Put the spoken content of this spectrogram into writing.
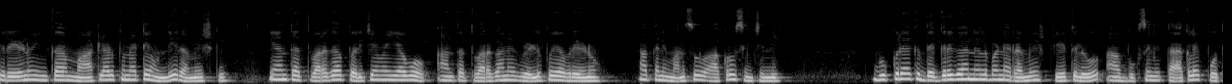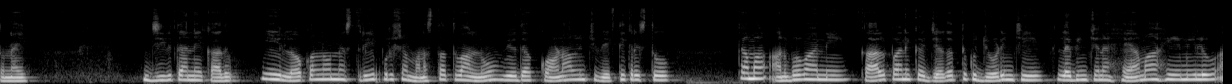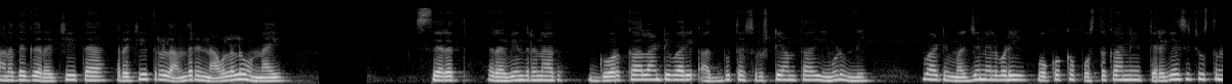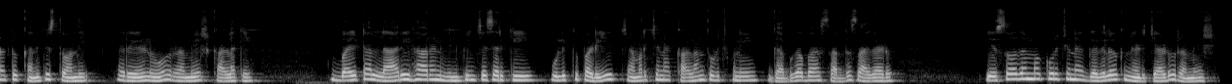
రేణు ఇంకా మాట్లాడుతున్నట్టే ఉంది రమేష్కి. ఎంత త్వరగా పరిచయం అయ్యావో అంత త్వరగానే వెళ్ళిపోయావు రేణు. అతని మనసు ఆక్రోశించింది. బుక్ ర్యాక్ దగ్గరగా నిలబడిన రమేష్ చేతులు ఆ బుక్స్ని తాకలేకపోతున్నాయి. జీవితాన్నే కాదు ఈ లోకంలో ఉన్న స్త్రీ పురుష మనస్తత్వాలను వివిధ కోణాల నుంచి వ్యక్తీకరిస్తూ తమ అనుభవాన్ని కాల్పనిక జగత్తుకు జోడించి లభించిన హేమాహేమీలు అనదగ్గ రచయిత రచయిత్రులందరి నవలలు ఉన్నాయి. శరత్ రవీంద్రనాథ్ గోర్ఖా లాంటి వారి అద్భుత సృష్టి అంతా ఈముడుంది. వాటి మధ్య నిలబడి ఒక్కొక్క పుస్తకాన్ని తిరగేసి చూస్తున్నట్టు కనిపిస్తోంది. రేణు రమేష్ కళ్ళకి. బయట లారీ హారన్ వినిపించేసరికి ఉలిక్కిపడి చెమర్చిన కళ్ళం తుడుచుకుని గబగబా సర్దసాగాడు. యశోదమ్మ కూర్చున్న గదిలోకి నడిచాడు రమేష్.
